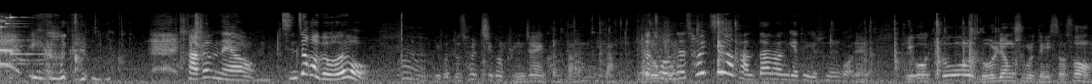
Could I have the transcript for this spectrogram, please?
이거 가- 가볍네요. 진짜 가벼워요. 음. 이것도 설치가 굉장히 간단합니다. 그러니까 저는 설치가 간단한 게 되게 좋은 것 네, 같아요. 이것도 롤 형식으로 돼 있어서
